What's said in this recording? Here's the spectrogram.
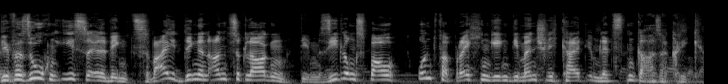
Wir versuchen Israel wegen zwei Dingen anzuklagen, dem Siedlungsbau und Verbrechen gegen die Menschlichkeit im letzten Gazakrieg.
